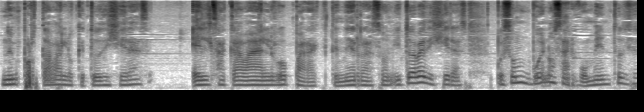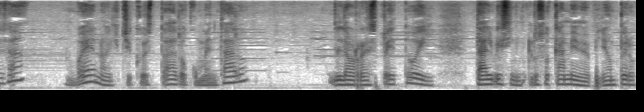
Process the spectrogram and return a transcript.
No importaba lo que tú dijeras, él sacaba algo para tener razón. Y todavía dijeras, pues son buenos argumentos. dices, ah, bueno, el chico está documentado, lo respeto y tal vez incluso cambie mi opinión, pero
